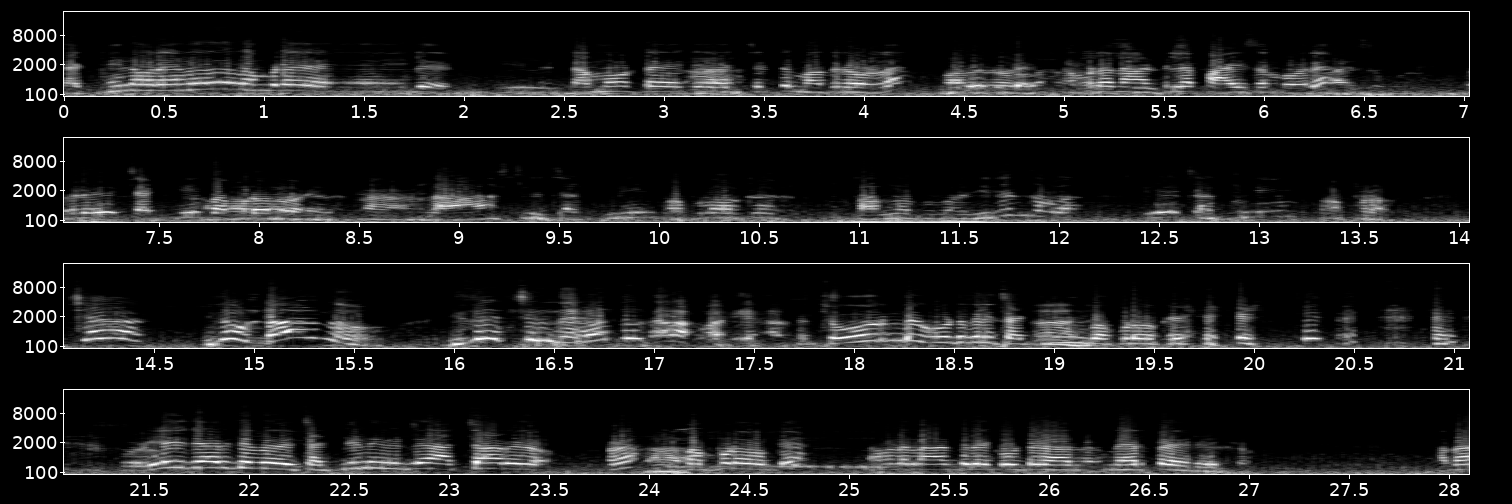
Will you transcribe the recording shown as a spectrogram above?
ചട്നി എന്ന് പറയുന്നത് നമ്മുടെ ഇത് ഈ ടൊമാറ്റോ ഒക്കെ വെച്ചിട്ട് മധുരമുള്ള നമ്മുടെ നാട്ടിലെ പായസം പോലെ ഒരു ചട്നി പപ്പടം എന്ന് പറയും. ആ. ലാസ്റ്റ് ചട്നിയും പപ്പടമൊക്കെ തന്നപ്പോ ഇതെന്താ ഈ ചട്നിയും പപ്പടം ഇത് ഉണ്ടായിരുന്നു ഇത് നേരത്തെ തരാൻ ചോറിന്റെ കൂട്ടത്തിൽ ചട്നിയും. പപ്പടവും ഒക്കെ. പുള്ളി വിചാരിച്ചത് ചട്നി വീട്ടിൽ അച്ചാറ് പപ്പടവും ഒക്കെ നമ്മുടെ നാട്ടിലെ കൂട്ടുകാർ നേരത്തെ വരുമല്ലോ അതാ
